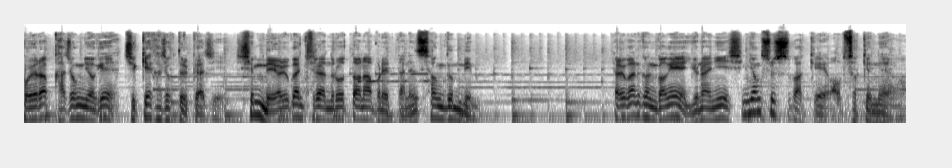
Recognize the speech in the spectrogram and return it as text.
고혈압 가족력에 직계 가족들까지 심내혈관 질환으로 떠나보냈다는 성금님. 혈관 건강에 유난히 신경 쓸 수밖에 없었겠네요.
